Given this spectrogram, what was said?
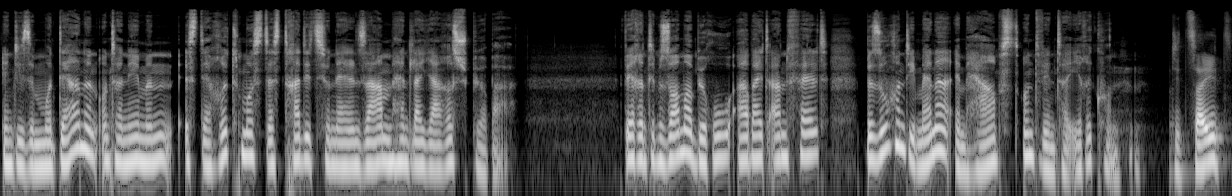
in diesem modernen Unternehmen, ist der Rhythmus des traditionellen Samenhändlerjahres spürbar. Während im Sommer Büroarbeit anfällt, besuchen die Männer im Herbst und Winter ihre Kunden. Die Zeit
